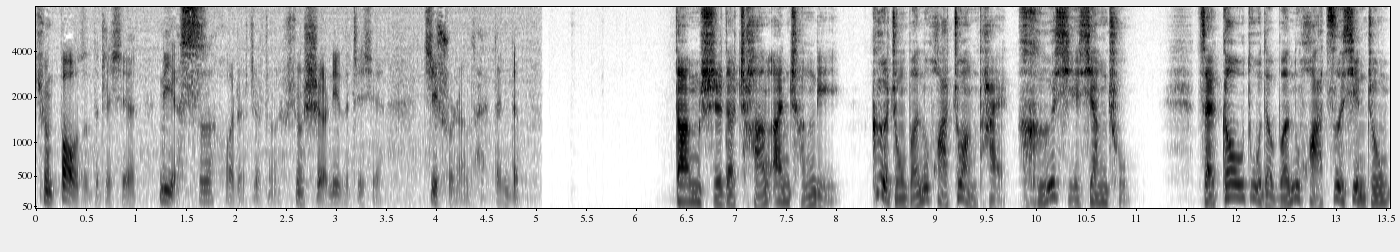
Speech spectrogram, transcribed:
驯豹子的这些猎狮，或者这种驯猞猁的这些技术人才等等。当时的长安城里，各种文化状态和谐相处，在高度的文化自信中，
